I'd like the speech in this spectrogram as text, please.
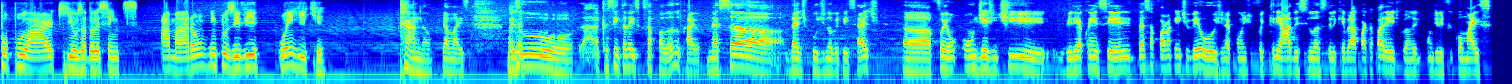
popular que os adolescentes amaram, inclusive o Henrique. ah, não, jamais. Mas o. acrescentando a isso que você tá falando, Caio, nessa Deadpool de 97, uh, foi onde a gente viria a conhecer ele dessa forma que a gente vê hoje, né? Foi onde foi criado esse lance dele quebrar a quarta parede, foi onde, onde ele ficou mais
